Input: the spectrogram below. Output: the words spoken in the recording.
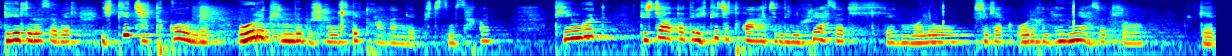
Тэгэл ерөөсөө ингээл итгэж чадахгүй ингээд өөрөө тэрэндээ бүр шаналдаг тухайгаа ингээд бичсэн байсан байхгүй. Тэнгүүд тэр чинь одоо тэр итгэж чадахгүй байгаа чинь тэр нөхрийн асуудал яг мөн үү эсвэл яг өөрийнх нь хувийн асуудал уу гэд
